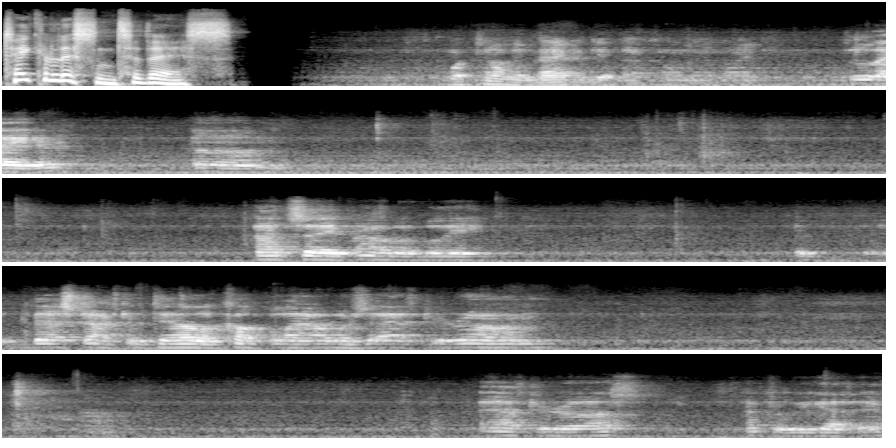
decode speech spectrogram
Take a listen to this. What time did Maggie get back home that night? Later. Um, I'd say probably, best I can tell, a couple hours after um, after us, after we got there.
